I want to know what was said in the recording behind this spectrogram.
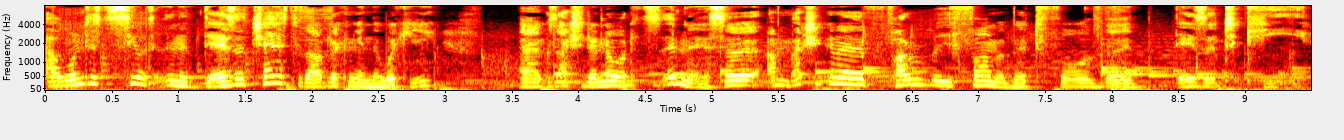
I wanted to see what's in the desert chest without looking in the wiki because uh, I actually don't know what's in there. So I'm actually gonna probably farm a bit for the desert key.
